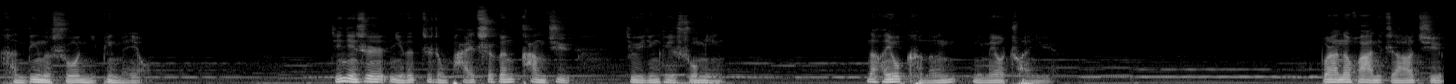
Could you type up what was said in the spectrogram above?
肯定的说，你并没有。仅仅是你的这种排斥跟抗拒，就已经可以说明，那很有可能你没有穿越。不然的话，你只要去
